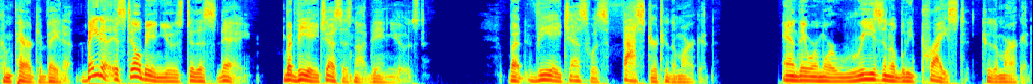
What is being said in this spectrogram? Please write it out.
compared to Beta. Beta is still being used to this day, but VHS is not being used. But VHS was faster to the market, and they were more reasonably priced to the market.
